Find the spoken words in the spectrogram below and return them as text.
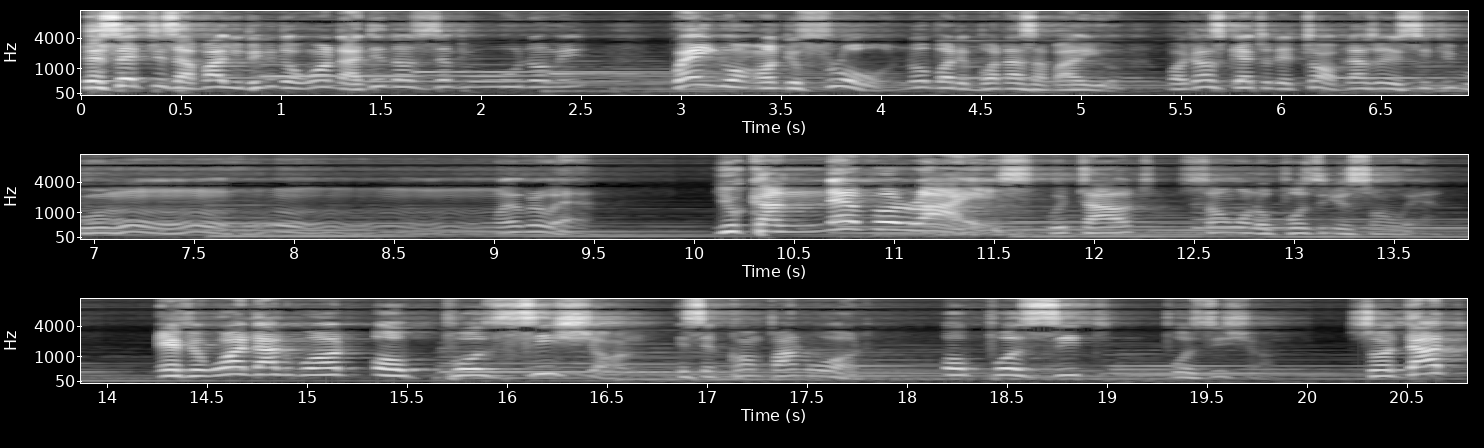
They say things about you, begin to wonder. Did not the same people who know me? When you're on the floor, nobody bothers about you. But just get to the top. That's where you see people mm, mm, mm, everywhere. You can never rise without someone opposing you somewhere. If you want that word, opposition is a compound word. Opposite position. So that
